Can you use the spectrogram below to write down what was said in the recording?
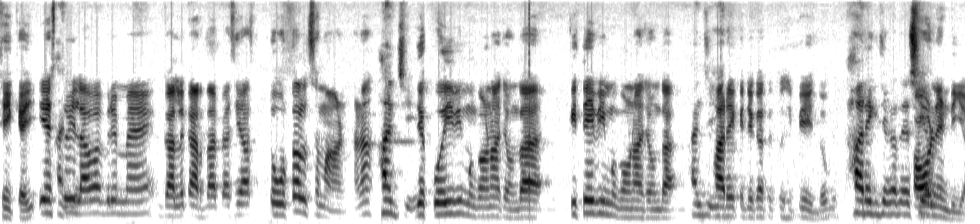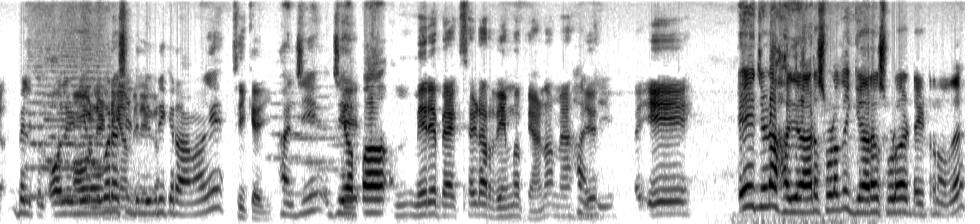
ਠੀਕ ਹੈ ਜੀ। ਇਸ ਤੋਂ ਇਲਾਵਾ ਵੀਰੇ ਮੈਂ ਗੱਲ ਕਰਦਾ ਪਿਆ ਸੀ ਆ ਟੋਟਲ ਸਮਾਨ ਹਨਾ? ਜੇ ਕੋਈ ਵੀ ਮੰਗਾਉਣਾ ਚਾਹੁੰਦਾ ਹੈ, ਕਿਤੇ ਵੀ ਮੰਗਾਉਣਾ ਚਾਹੁੰਦਾ ਹਾਂਜੀ। ਹਰ ਇੱਕ ਜਗ੍ਹਾ ਤੇ ਤੁਸੀਂ ਭੇਜ ਦੋਗੇ? ਹਰ ਇੱਕ ਜਗ੍ਹਾ ਤੇ ਅਸੀਂ ਆਲ ਇੰਡੀਆ ਬਿਲਕੁਲ 올 ਇੰਡੀਆ ਓਵਰ ਅਸੀਂ ਮਿਲੇਗਾ। ਡਿਲੀਵਰੀ ਕਰਾਵਾਂਗੇ। ਠੀਕ ਹੈ ਜੀ। ਹਾਂਜੀ ਜੇ ਆਪਾਂ ਮੇਰੇ ਬੈਕ ਸਾਈਡ ਆ ਰਿਮ ਪਿਆ ਨਾ ਮੈਂ ਹਜੇ। ਹਾਂਜੀ। ਇਹ ਇਹ ਜਿਹੜਾ 1016 ਤੇ 1116 ਦਾ ਟਰੈਕਟਰ ਆਉਂਦਾ ਹੈ,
